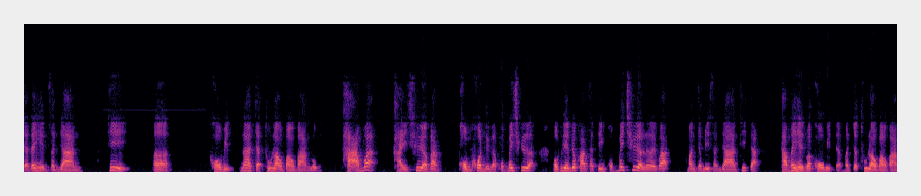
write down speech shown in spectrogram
จะได้เห็นสัญญาณที่โควิด น่าจะทุเลาเบาบางลง ถามว่าใครเชื่อบ้าง ผมคนหนึ่งอะผมไม่เชื่อ ผมเรียนด้วยความสัตย์จริง ผมไม่เชื่อเลยว่ามันจะมีสัญญาณที่จะทำให้เห็นว่าโควิดเนี่ยมันจะทุเลาเบาบาง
